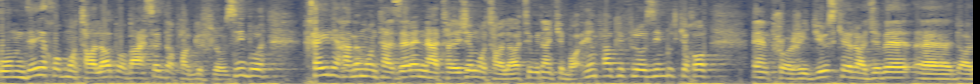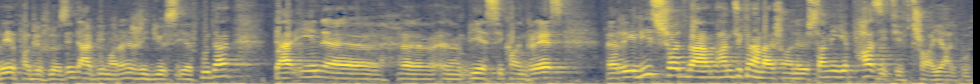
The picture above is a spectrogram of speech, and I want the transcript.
عمده خب مطالعات با بحث dapagliflozin بود. خیلی همه منتظر نتایج مطالعاتی بودن که با امپاگلیفلوزین بود که خب EMPEROR-Reduced که راجع به داروی پاگلیفلوزین در بیماران reduced EF بودن. در این ESC Congress release شد و همونجوری که من برای شما نوشتم این یه positive trial بود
